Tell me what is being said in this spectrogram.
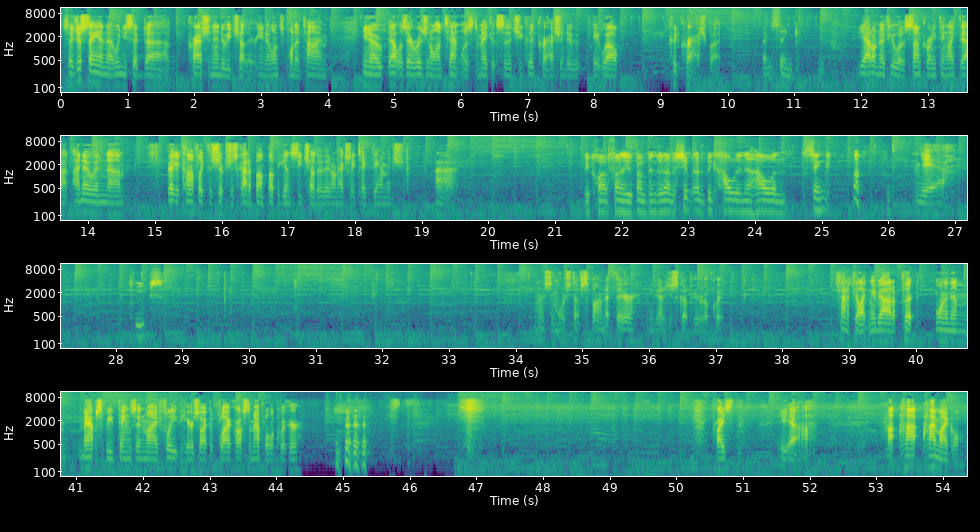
So just saying that when you said uh, crashing into each other, you know, once upon a time, you know, that was their original intent was to make it so that you could crash into it. Well, could crash, but and sink. yeah, I don't know if you would have sunk or anything like that. I know in um, Vega Conflict, the ships just kind of bump up against each other. They don't actually take damage. Ah, Be quite funny to bump into another ship and have a big hole in the hull and sink. Yeah. Oops. There's some more stuff spawned up there. Maybe I ought to just go up here real quick. Kind of feel like maybe I ought to put one of them map speed things in my fleet here so I could fly across the map a little quicker. Price, yeah. Hi, hi, hi Michael.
